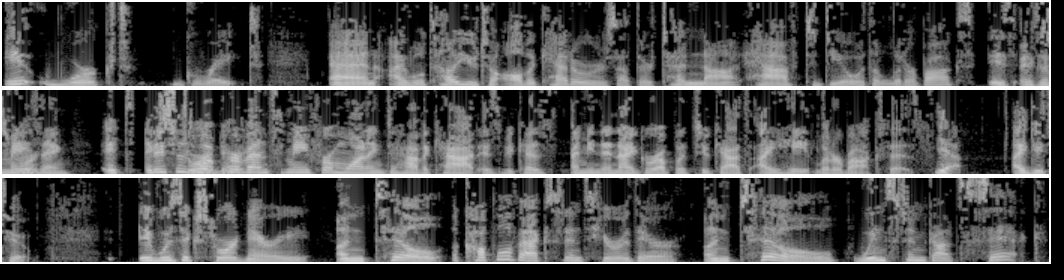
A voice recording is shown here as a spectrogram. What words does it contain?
It worked great. And I will tell you to all the cat owners out there to not have to deal with a litter box is It's extraor- amazing. It's This is what prevents me from wanting to have a cat is because I mean, and I grew up with two cats. I hate litter boxes. Yeah, I do too. It was extraordinary until a couple of accidents here or there until Winston got sick.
